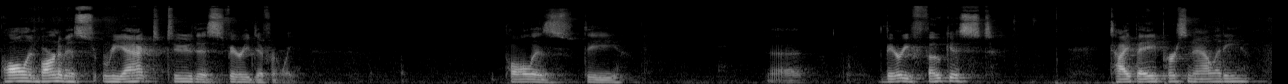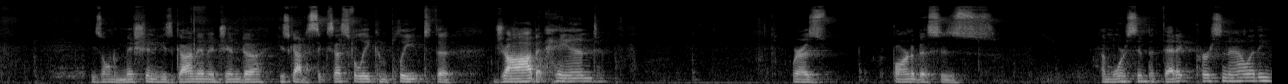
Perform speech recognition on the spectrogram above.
Paul and Barnabas react to this very differently. Paul is the uh, very focused type A personality. He's on a mission, he's got an agenda, he's got to successfully complete the job at hand. Whereas Barnabas is a more sympathetic personality.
